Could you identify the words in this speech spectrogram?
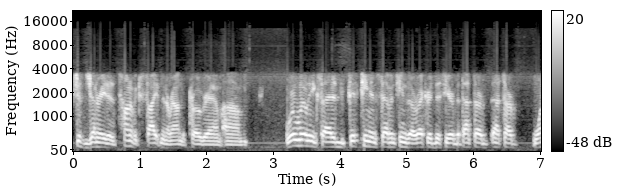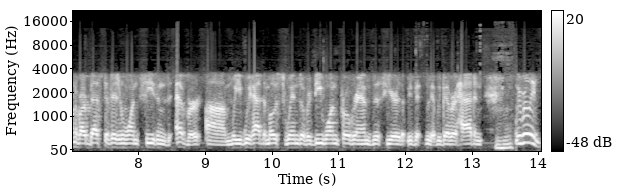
just generated a ton of excitement around the program. Um, we're really excited. 15 and 17 is our record this year, but that's our that's our one of our best Division One seasons ever. Um, we we had the most wins over D1 programs this year that we've that we've ever had, and mm-hmm. we really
